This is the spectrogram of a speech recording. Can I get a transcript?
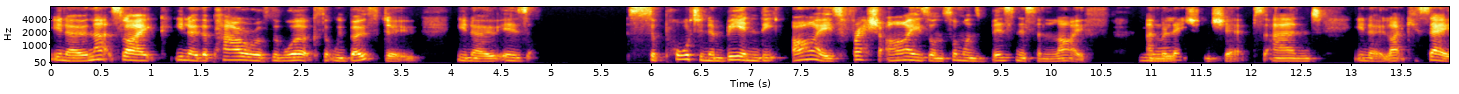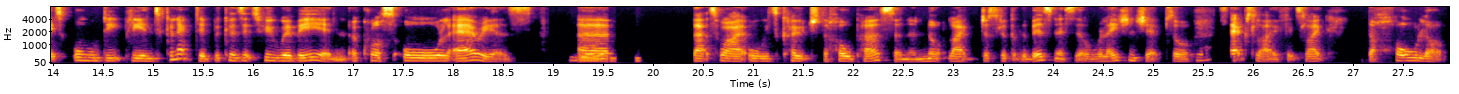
you know and that's like you know the power of the work that we both do you know is supporting and being the eyes fresh eyes on someone's business and life yeah. and relationships and you know like you say it's all deeply interconnected because it's who we're being across all areas yeah. um, that's why I always coach the whole person and not like just look at the business or relationships or yeah. sex life. It's like the whole lot.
